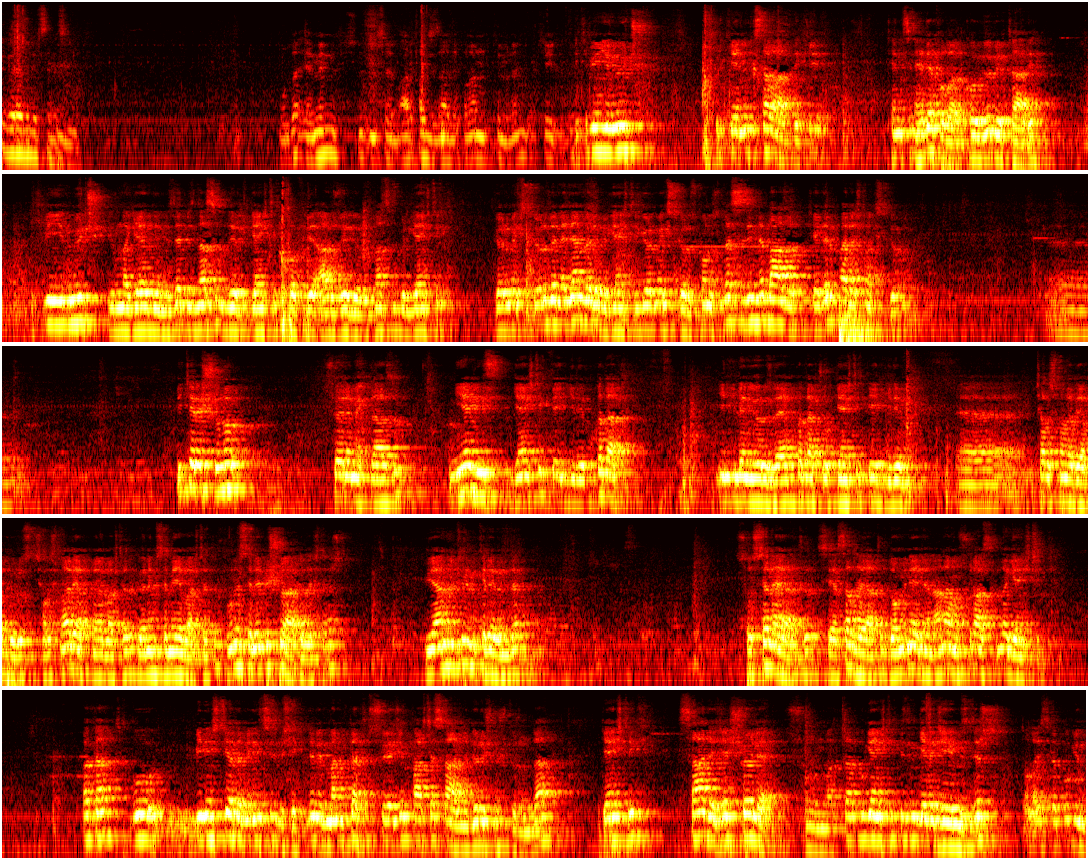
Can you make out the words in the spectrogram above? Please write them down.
görebilirsiniz. Burada Ermeni mesela Arpacızade falan muhtemelen şeydi. 2023 Türkiye'nin kısa vadedeki kendisine hedef olarak koyduğu bir tarih. 2023 yılına geldiğimizde biz nasıl bir gençlik profili arzu ediyoruz, nasıl bir gençlik görmek istiyoruz ve neden böyle bir gençliği görmek istiyoruz konusunda sizinle bazı şeyleri paylaşmak istiyorum. Bir kere şunu söylemek lazım. Niye biz gençlikle ilgili bu kadar ilgileniyoruz veya bu kadar çok gençlikle ilgili e, çalışmalar yapıyoruz, çalışmalar yapmaya başladık, önemsemeye başladık. Bunun sebebi şu arkadaşlar. Dünyanın bütün ülkelerinde sosyal hayatı, siyasal hayatı domine eden ana unsur aslında gençlik. Fakat bu bilinçli ya da bilinçsiz bir şekilde bir manipülatif sürecin parçası haline dönüşmüş durumda. Gençlik sadece şöyle sunulmakta. Bu gençlik bizim geleceğimizdir. Dolayısıyla bugün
